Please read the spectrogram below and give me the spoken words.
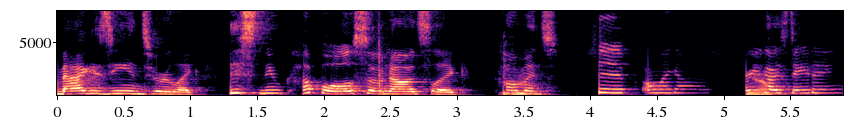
magazines who are like this new couple, so now it's like comments ship. Oh my gosh, are you Mm-hmm. Guys dating?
